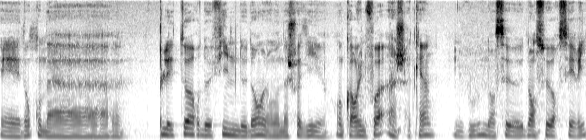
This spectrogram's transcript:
Et donc, on a pléthore de films dedans et on a choisi encore une fois un chacun, du coup, dans ce, dans ce hors-série.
